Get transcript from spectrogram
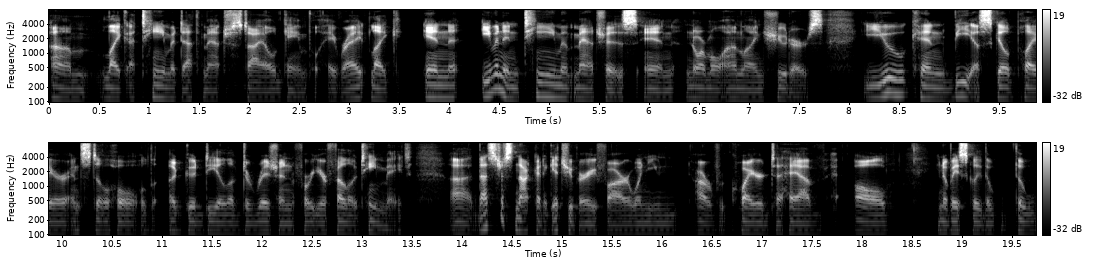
um, like a team a deathmatch style gameplay, right? Like in even in team matches in normal online shooters, you can be a skilled player and still hold a good deal of derision for your fellow teammate. Uh, that's just not going to get you very far when you are required to have all, you know, basically the the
